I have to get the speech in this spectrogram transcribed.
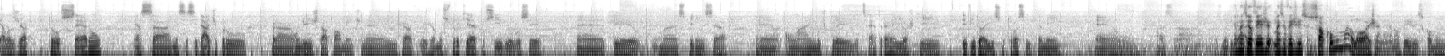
elas já trouxeram essa necessidade para onde a gente está atualmente, né? E já, já mostrou que é possível você é, ter uma experiência é, online, multiplayer, etc. E eu acho que devido a isso trouxe também é, um, as, as, novidades. É, mas eu vejo, mas eu vejo isso só como uma loja, né? Eu não vejo isso como um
